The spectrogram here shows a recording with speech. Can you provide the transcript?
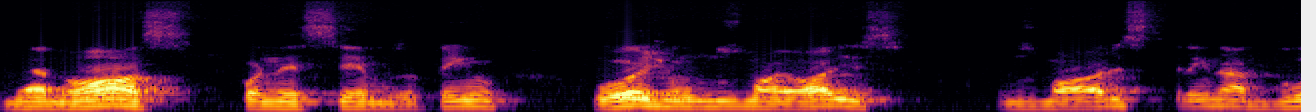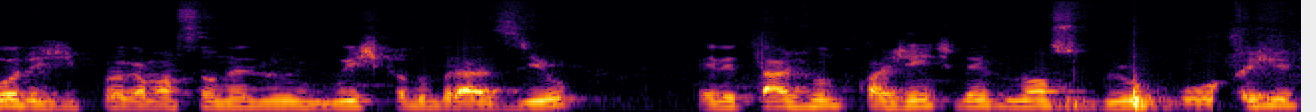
né, nós fornecemos. Eu tenho hoje um dos maiores, um dos maiores treinadores de programação neurolinguística do Brasil, ele está junto com a gente dentro do nosso grupo hoje.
